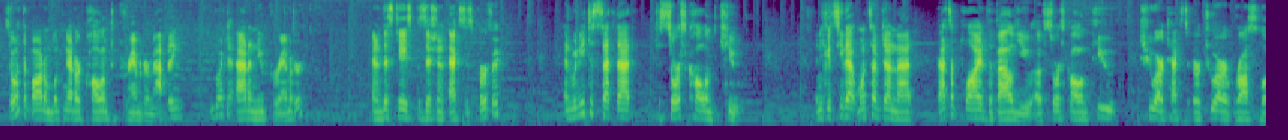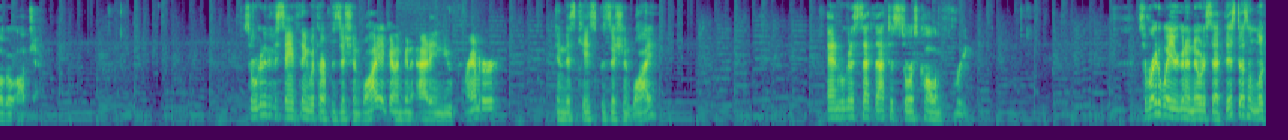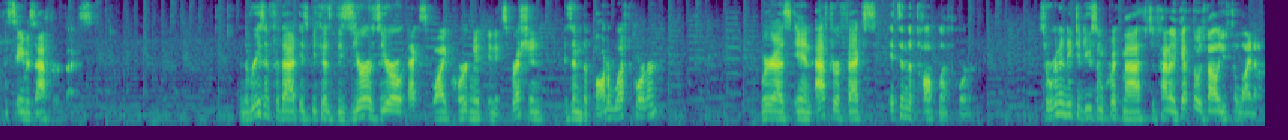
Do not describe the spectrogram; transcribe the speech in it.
So at the bottom, looking at our column to parameter mapping, I'm going to add a new parameter. And in this case, position X is perfect. And we need to set that to source column 2. And you can see that once I've done that, that's applied the value of source column 2 to our text or to our Ross logo object. So we're going to do the same thing with our position Y. Again, I'm going to add a new parameter in this case position Y. And we're going to set that to source column 3. So right away you're going to notice that this doesn't look the same as After Effects. And the reason for that is because the 0, 0, x, y coordinate in XPression is in the bottom left corner, whereas in After Effects, it's in the top left corner. So we're going to need to do some quick math to kind of get those values to line up.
